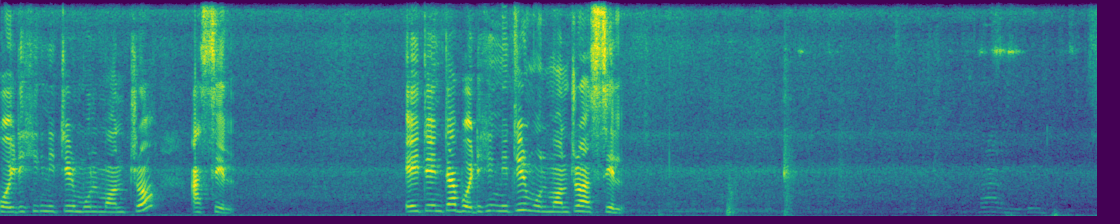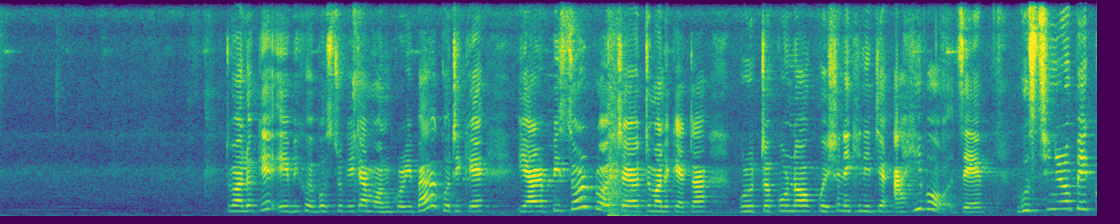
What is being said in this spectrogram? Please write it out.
বৈদেশিক নীতিৰ মূল মন্ত্ৰ আছিল। এই তিনিটা বৈদেশিক নীতিৰ মূল মন্ত্ৰ আছিল। তোমালোকে এই বিষয়বস্তুকেইটা মন কৰিবা গতিকে ইয়াৰ পিছৰ পৰ্যায়ত তোমালোকে এটা গুৰুত্বপূৰ্ণ কুৱেশ্যন এইখিনিতে আহিব যে গোষ্ঠী নিৰপেক্ষ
